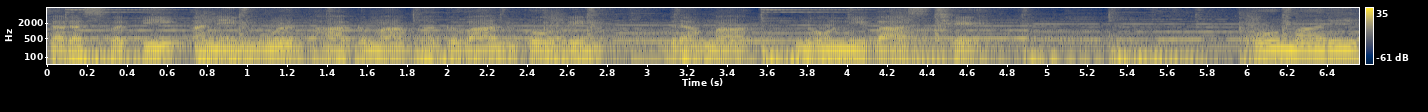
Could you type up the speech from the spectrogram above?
સરસ્વતી અને મૂળ ભાગમાં ભગવાન ગોવિંદ, બ્રહ્મા નો નિવાસ છે. હું મારી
